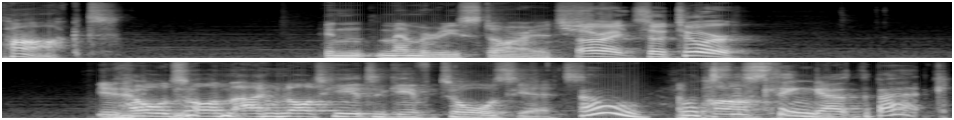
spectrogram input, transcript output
Parked. In memory storage. All right, so tour. It holds on. I'm not here to give tours yet. Oh, And what's this thing out the back?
